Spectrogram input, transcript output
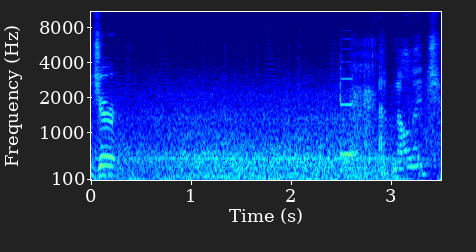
Roger. Acknowledged.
